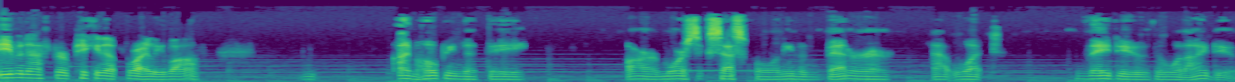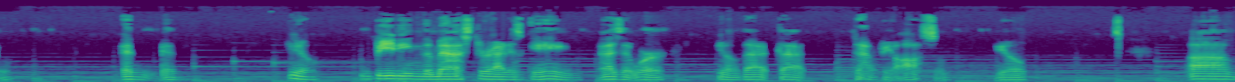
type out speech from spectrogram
even after picking up where I leave off, I'm hoping that they are more successful and even better at what they do than what I do. And, and, you know, beating the master at his game, as it were, you know, that, that, that would be awesome, you know. Um,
